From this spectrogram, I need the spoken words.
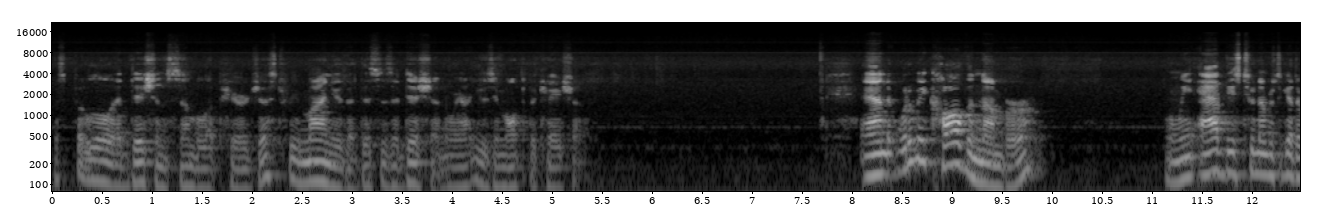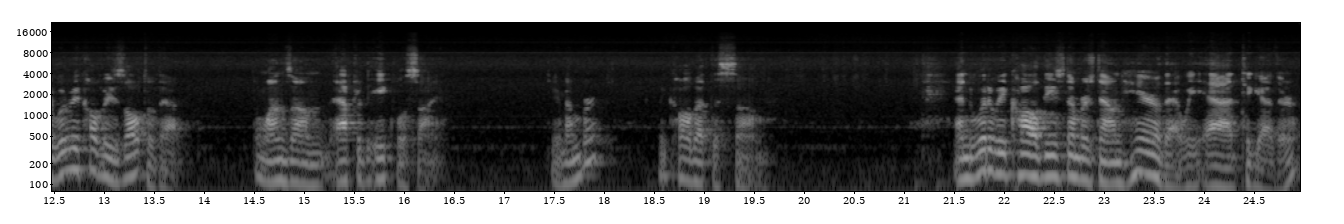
Let's put a little addition symbol up here just to remind you that this is addition. We aren't using multiplication. And what do we call the number when we add these two numbers together? What do we call the result of that? The ones on after the equal sign. Do you remember? We call that the sum. And what do we call these numbers down here that we add together?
